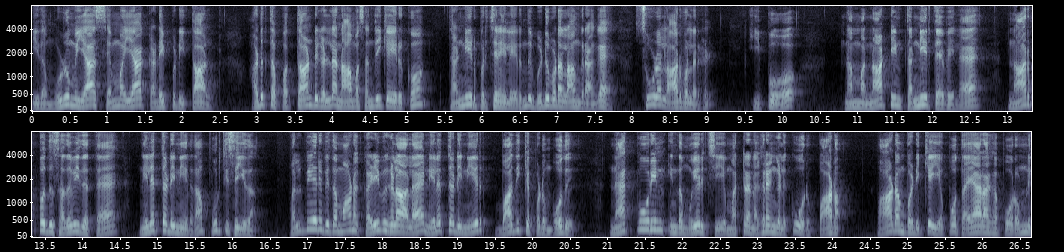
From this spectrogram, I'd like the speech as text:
இதை முழுமையாக செம்மையாக கடைப்பிடித்தால் அடுத்த பத்தாண்டுகளில் நாம் சந்திக்க இருக்கும் தண்ணீர் பிரச்சனையிலிருந்து விடுபடலாம்ங்கிறாங்க சூழல் ஆர்வலர்கள். இப்போது நம்ம நாட்டின் தண்ணீர் தேவையில் நாற்பது சதவீதத்தை நிலத்தடி நீர் தான் பூர்த்தி செய்யுதான். பல்வேறு விதமான கழிவுகளால் நிலத்தடி நீர் பாதிக்கப்படும் போது நாக்பூரின் இந்த முயற்சி மற்ற நகரங்களுக்கு ஒரு பாடம். பாடம் படிக்க எப்போ தயாராக போகிறோம்னு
